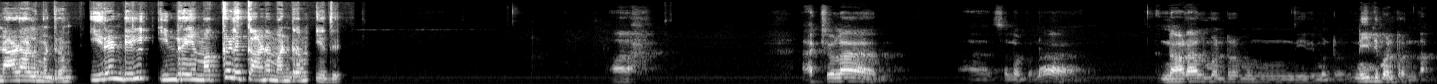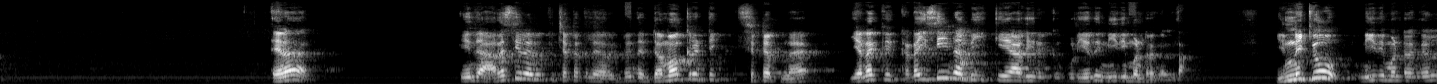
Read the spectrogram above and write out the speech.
நாடாளுமன்றம் இரண்டில் இன்றைய மக்களுக்கான மன்றம் எது? ஆக்சுவலா சொல்ல போனா நாடாளுமன்றம் நீதிமன்றம் நீதிமன்றம் தான் ஏன்னா இந்த அரசியலமைப்பு சட்டத்துல இருக்கட்டும் இந்த டெமோக்ராட்டிக் செட்டப்ல எனக்கு கடைசி நம்பிக்கையாக இருக்கக்கூடியது நீதிமன்றங்கள் தான். இன்னைக்கும் நீதிமன்றங்கள்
